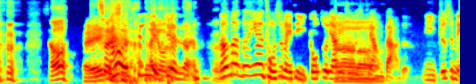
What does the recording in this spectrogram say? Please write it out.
然后哎，然后心也倦了，然后那那因为从事媒体工作压力真的是非常大的，你就是每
